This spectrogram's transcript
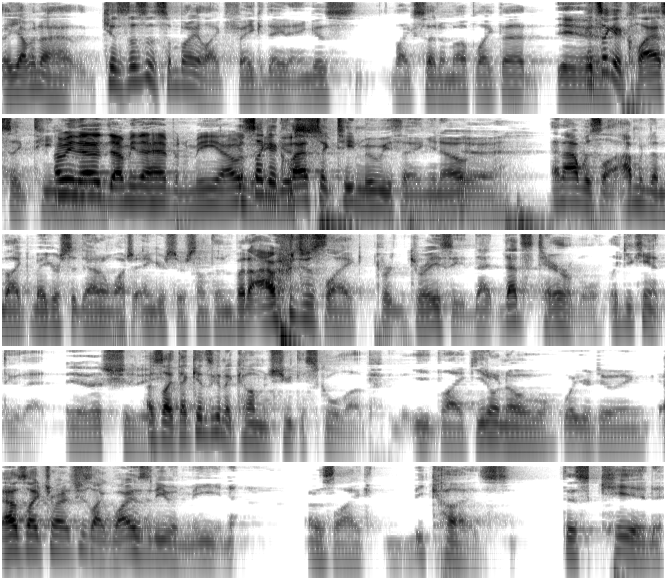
Yeah, I'm gonna because doesn't somebody like fake date Angus like set him up like that? Yeah. It's like a classic teen. I mean movie. that I mean that happened to me. I was it's like a classic teen movie thing, you know. Yeah. And I was like, I'm gonna like make her sit down and watch Angus or something. But I was just like, Gracie, that that's terrible. Like you can't do that. Yeah, that's shitty. I was like, that kid's gonna come and shoot the school up. Like you don't know what you're doing. I was like trying. She's like, why does it even mean? I was like, because this kid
